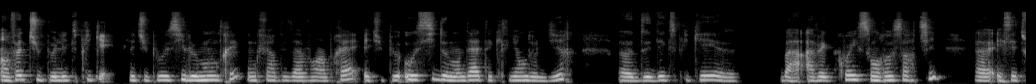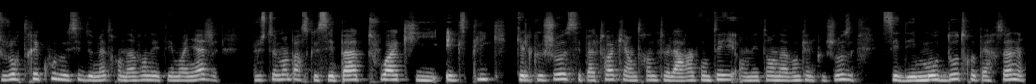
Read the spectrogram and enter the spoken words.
en fait, tu peux l'expliquer, mais tu peux aussi le montrer, donc faire des avant-après, et tu peux aussi demander à tes clients de le dire, euh, d'expliquer euh, bah, avec quoi ils sont ressortis. Euh, et c'est toujours très cool aussi de mettre en avant des témoignages, justement parce que c'est pas toi qui explique quelque chose, c'est pas toi qui es en train de te la raconter en mettant en avant quelque chose, c'est des mots d'autres personnes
